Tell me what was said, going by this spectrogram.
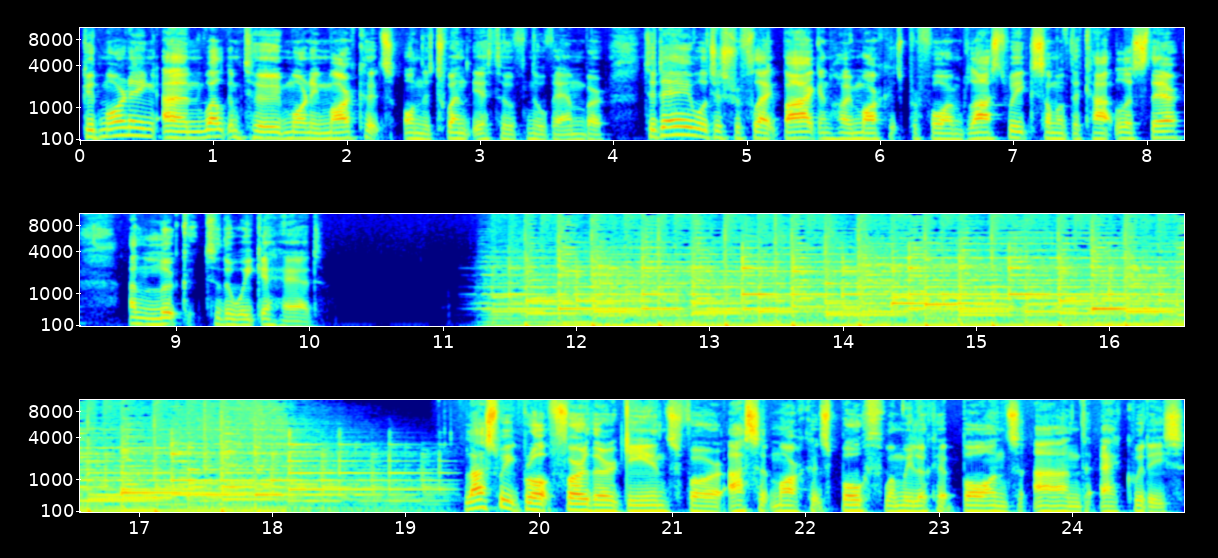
Good morning and welcome to Morning Markets on the 20th of November. Today we'll just reflect back on how markets performed last week, some of the catalysts there, and look to the week ahead. Last week brought further gains for asset markets, both when we look at bonds and equities.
